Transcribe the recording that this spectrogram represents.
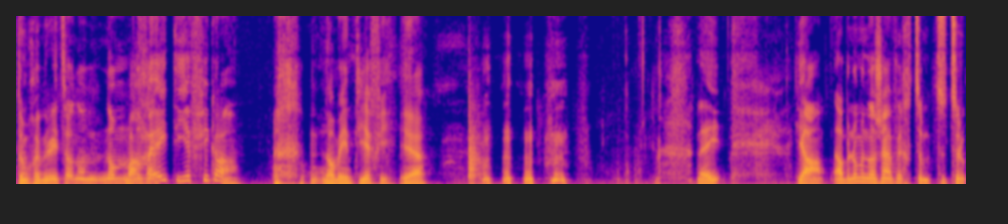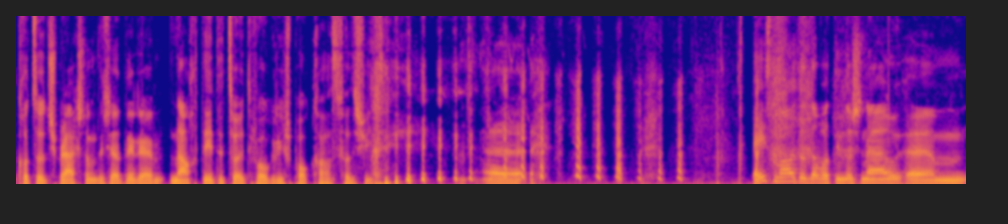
Darum können wir jetzt auch noch, noch, noch mehr in die Tiefe gehen. noch mehr in die Tiefe. Ja. Nein. Ja, aber nur noch schnell einfach zum, zu, zurückkommen zur Sprechstunde. Das ist ja der ähm, nach dir der zweite erfolgreichste Podcast von der Schweiz. äh, Einmal, da wollte ich noch schnell ähm,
